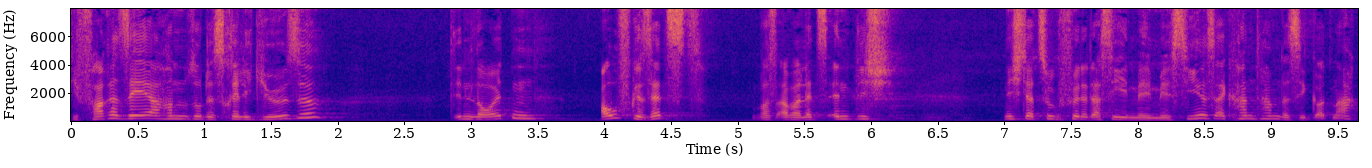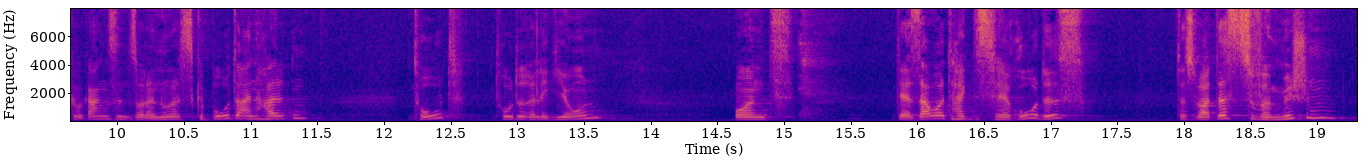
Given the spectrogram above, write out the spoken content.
Die Pharisäer haben so das Religiöse den Leuten aufgesetzt, was aber letztendlich nicht dazu geführt hat, dass sie den Messias erkannt haben, dass sie Gott nachgegangen sind, sondern nur das Gebote einhalten. Tod, tote Religion. Und der Sauerteig des Herodes, das war das zu vermischen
